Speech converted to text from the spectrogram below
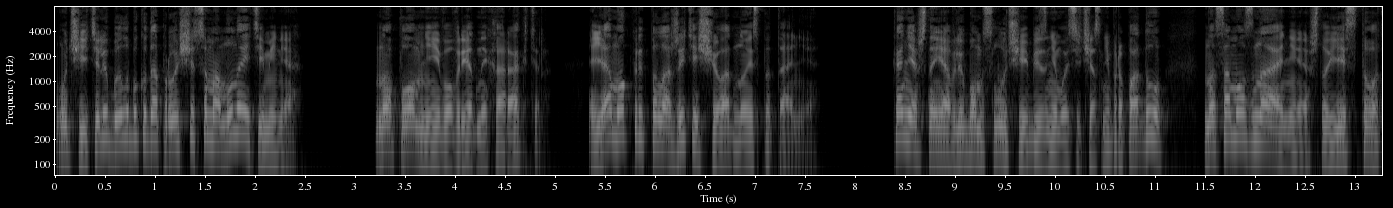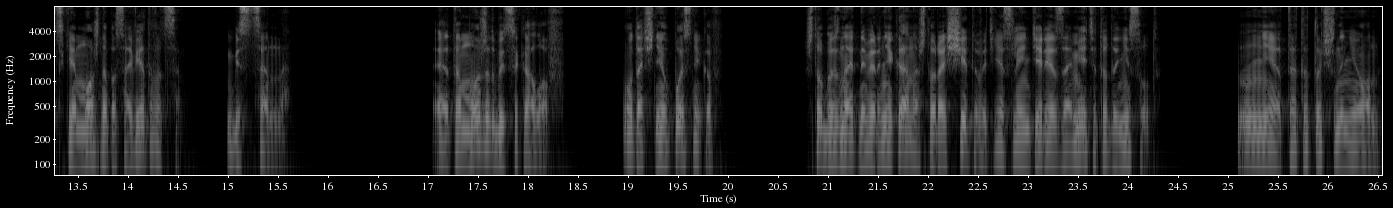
учителю было бы куда проще самому найти меня. Но помня его вредный характер, я мог предположить еще одно испытание – Конечно, я в любом случае без него сейчас не пропаду, но само знание, что есть тот, с кем можно посоветоваться, бесценно. «Это может быть Соколов?» — уточнил Постников. «Чтобы знать наверняка, на что рассчитывать, если интерес заметят и донесут». «Нет, это точно не он.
